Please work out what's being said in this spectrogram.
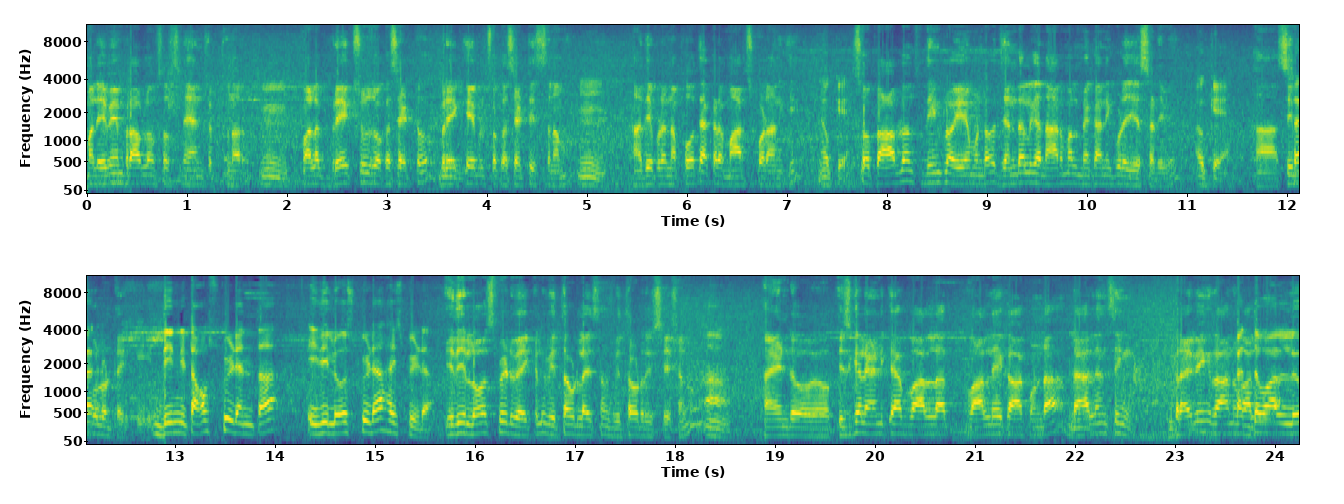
మళ్ళీ ఏమేం ప్రాబ్లమ్స్ వస్తున్నాయని చెప్తున్నారు. వాళ్ళకి బ్రేక్ షూస్ ఒక సెట్ బ్రేక్ కేబుల్స్ ఒక సెట్ ఇస్తున్నాం. అది ఎప్పుడైనా పోతే అక్కడ మార్చుకోవడానికి. ఓకే. సో ప్రాబ్లమ్స్ దీంట్లో ఏముండవు. జనరల్గా నార్మల్ మెకానిక్ కూడా చేస్తాడు ఇవి. ఓకే. సింపుల్ ఉంటాయి. దీన్ని టాప్ స్పీడ్ ఎంత? ఇది లో స్పీడా హై స్పీడా ఇది low speed vehicle without licence without registration and physical handicap వాళ్ళ వాళ్ళే కాకుండా బ్యాలెన్సింగ్ డ్రైవింగ్ రాని వాళ్ళు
